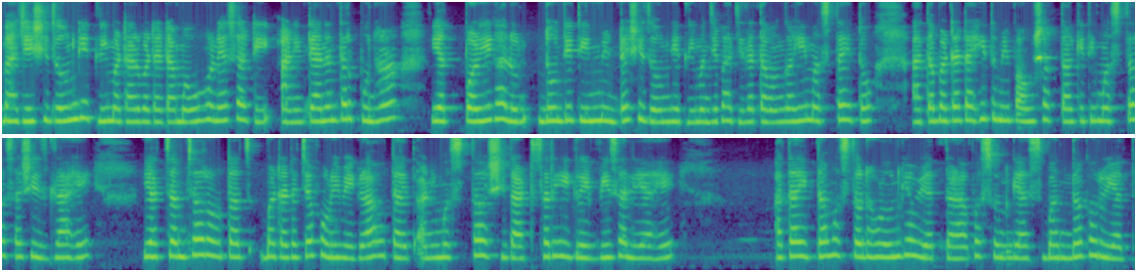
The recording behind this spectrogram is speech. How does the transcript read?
भाजी शिजवून घेतली मटार बटाटा मऊ होण्यासाठी आणि त्यानंतर पुन्हा यात पळी घालून दोन ते तीन मिनटं शिजवून घेतली. म्हणजे भाजीला तवंगही मस्त येतो. आता बटाटाही तुम्ही पाहू शकता किती मस्त असा शिजला आहे. यात चमचा रोवताच बटाट्याच्या फोडी वेगळ्या होत आहेत आणि मस्त अशी दाटसर ही ग्रेव्ही झाली आहे. आता एकदा मस्त ढवळून घेऊयात. तळापासून गॅस बंद करूयात.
